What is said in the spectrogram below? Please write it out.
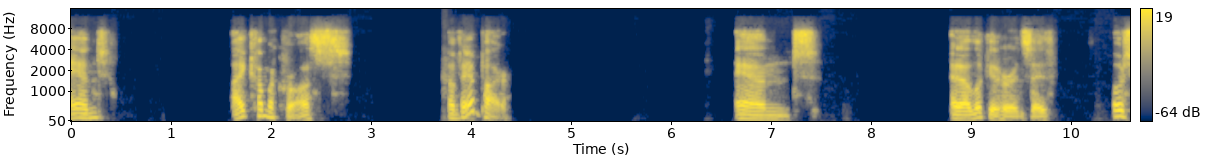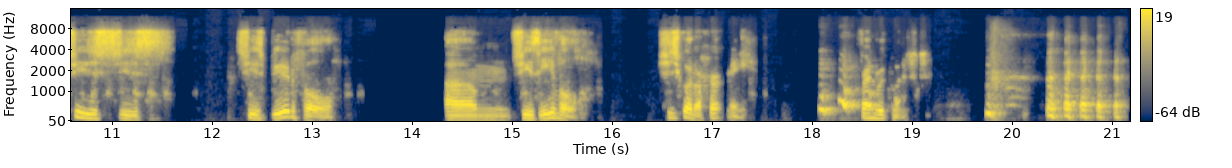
and I come across a vampire, and and I look at her and say, "Oh, she's she's she's beautiful. Um, she's evil. She's going to hurt me." Friend request. that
